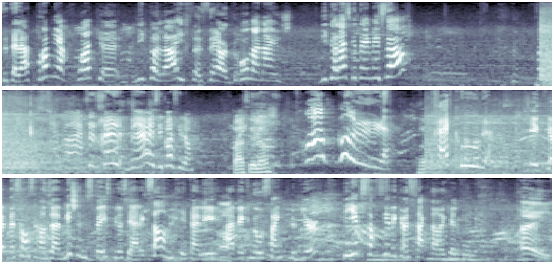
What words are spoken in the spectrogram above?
C'était la première fois que Nicolas, il faisait un gros manège. Nicolas, est-ce que t'as aimé ça? C'est très bien, mais c'est pas assez long. Pas assez long? Cool! Très cool! Et puis après ça, on s'est rendu à Mission Space. Puis là, c'est Alexandre qui est allé avec nos cinq plus vieux. Puis il est ressorti avec un sac dans lequel vomir. Hey!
